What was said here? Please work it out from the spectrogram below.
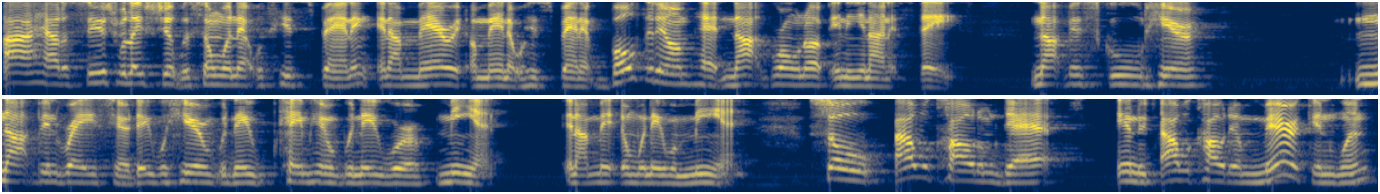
I had a serious relationship with someone that was Hispanic and I married a man that was Hispanic. Both of them had not grown up in the United States, not been schooled here, not been raised here. They were here when they came here when they were men, and I met them when they were men. So I would call them dads, and I would call the American one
